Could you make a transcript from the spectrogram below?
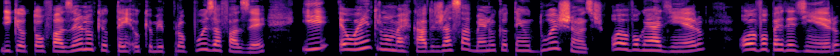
de que eu estou fazendo o que eu, tenho, o que eu me propus a fazer e eu entro no mercado já sabendo que eu tenho duas chances. Ou eu vou ganhar dinheiro, ou eu vou perder dinheiro.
